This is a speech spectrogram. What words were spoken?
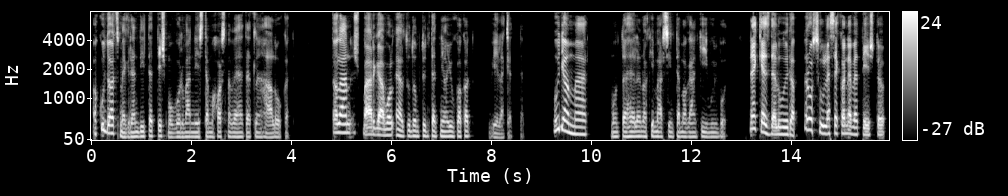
A kudarc megrendített, és mogorván néztem a hasznavehetetlen hálókat. Talán spárgával el tudom tüntetni a lyukakat, vélekedtem. Ugyan már, mondta Helen, aki már szinte magán kívül volt. Ne kezd el újra, rosszul leszek a nevetéstől.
